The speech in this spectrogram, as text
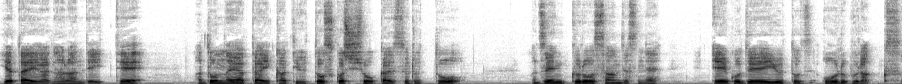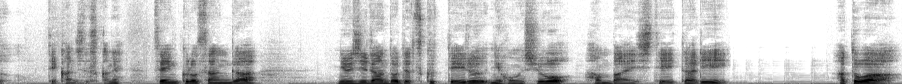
屋台が並んでいて、まあ、どんな屋台かというと少し紹介すると、全黒さんですね。英語で言うとオールブラックスって感じですかね。ゼンクロさんがニュージーランドで作っている日本酒を販売していたり、あとは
